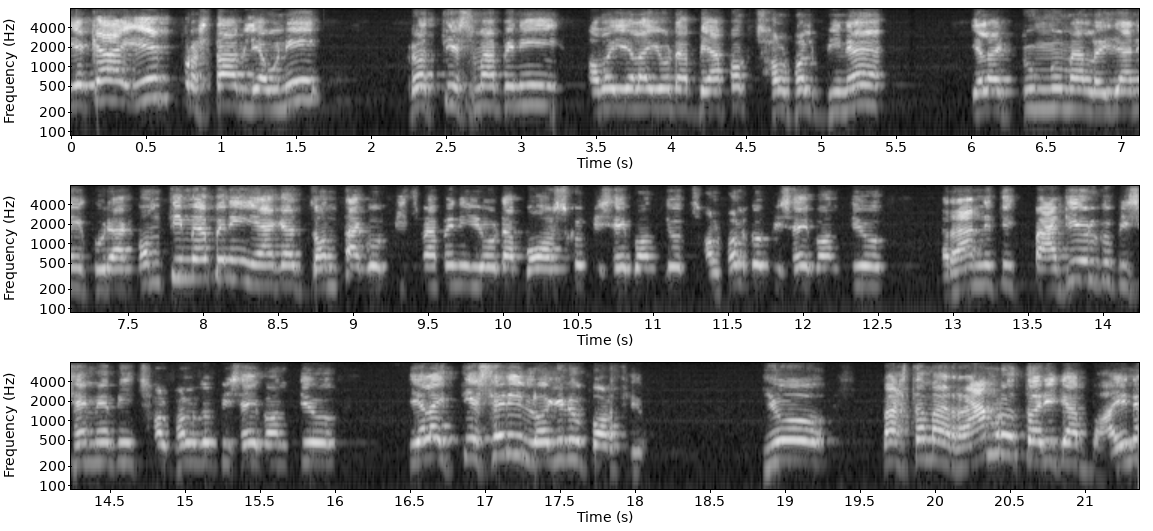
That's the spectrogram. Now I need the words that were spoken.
एकाएक प्रस्ताव ल्याउने र त्यसमा पनि अब यसलाई एउटा व्यापक छलफल बिना यसलाई टुङ्गोमा लैजाने कुरा। कम्तीमा पनि यहाँका जनताको बिचमा पनि एउटा बहसको विषय बन्थ्यो छलफलको विषय बन्थ्यो राजनीतिक पार्टीहरूको विषयमा पनि छलफलको विषय बन्थ्यो। यसलाई त्यसरी लगिनु पर्थ्यो। यो वास्तवमा राम्रो तरिका भएन।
